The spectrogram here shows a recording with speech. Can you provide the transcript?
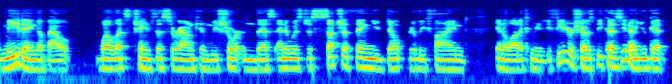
meeting about well, let's change this around. Can we shorten this? And it was just such a thing you don't really find in a lot of community theater shows because, you know, you get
